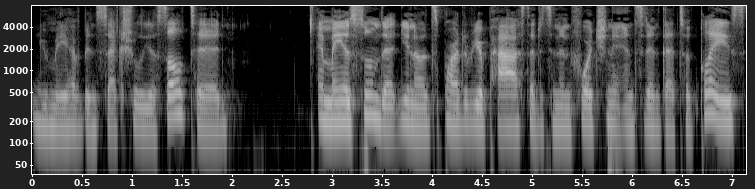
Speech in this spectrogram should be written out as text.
you may have been sexually assaulted and may assume that, you know, it's part of your past, that it's an unfortunate incident that took place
